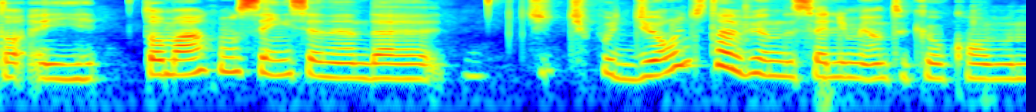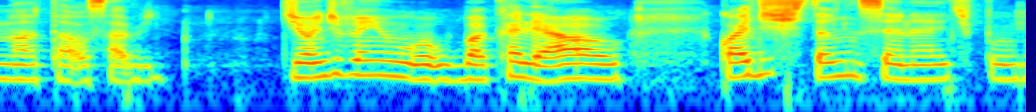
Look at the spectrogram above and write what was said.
to e tomar consciência, né, da, de, tipo, de onde está vindo esse alimento que eu como no Natal, sabe? De onde vem o, o bacalhau, qual a distância, né? Tipo,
